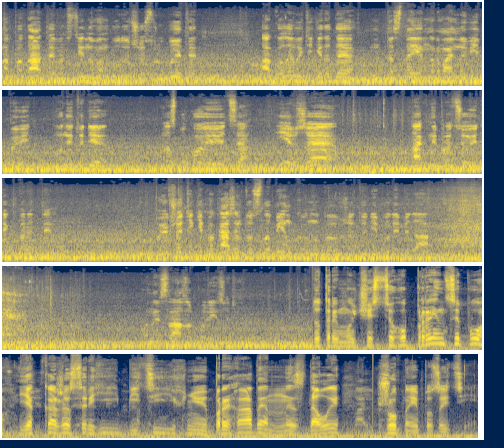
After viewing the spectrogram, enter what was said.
нападати, постійно вам будуть щось робити. А коли ви тільки дасте їм нормальну відповідь, вони тоді заспокоюються і вже так не працюють, як перед тим. Бо якщо тільки покажемо ту слабінку, ну то вже тоді буде біда. Вони зразу полізуть. Дотримуючись цього принципу, як каже Сергій, бійці їхньої бригади не здали жодної позиції.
